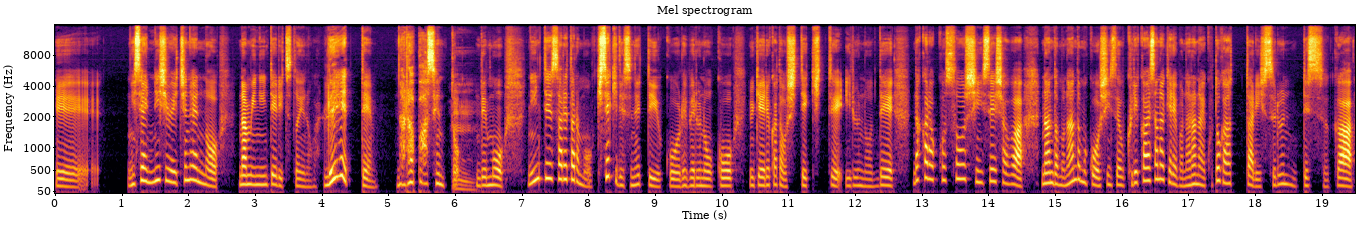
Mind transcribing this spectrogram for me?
えー、2021年の難民認定率というのが0.0 7%でも認定されたらもう奇跡ですねっていうこうレベルのこう受け入れ方をしてきているのでだからこそ申請者は何度も何度もこう申請を繰り返さなければならないことがあったりするんですが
